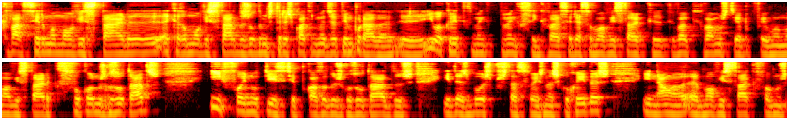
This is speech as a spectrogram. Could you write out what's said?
que vai ser uma Movistar, uh, aquela Movistar dos últimos 3, 4 meses da temporada, uh, eu acredito também, também que sim, que vai ser essa Movistar que, que, que vamos ter, porque foi uma Movistar que se focou nos resultados e foi notícia por causa dos resultados e das boas prestações nas corridas, e não a, a Movistar que fomos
